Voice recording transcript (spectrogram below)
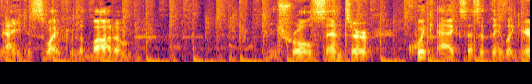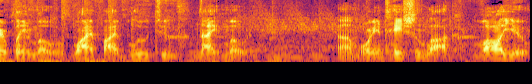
Now you can swipe from the bottom, control center, quick access to things like airplane mode, Wi-Fi, Bluetooth, night mode, um, orientation lock, volume,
